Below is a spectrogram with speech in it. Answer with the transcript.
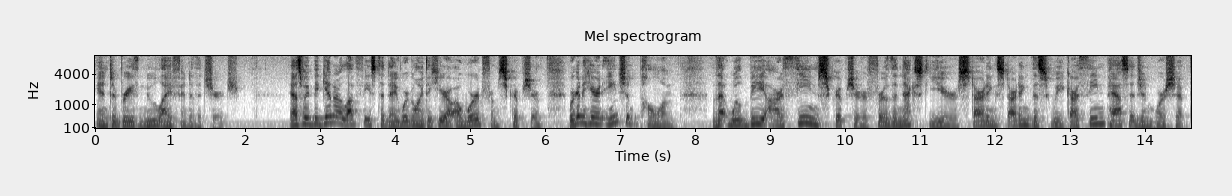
and to breathe new life into the church. As we begin our love feast today, we're going to hear a word from Scripture. We're going to hear an ancient poem that will be our theme scripture for the next year, starting, starting this week. Our theme passage in worship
